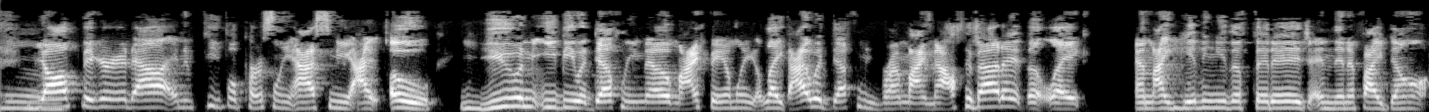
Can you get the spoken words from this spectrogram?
mm. y'all figure it out. And if people personally ask me, I, oh, you and EB would definitely know my family. Like, I would definitely run my mouth about it, but like, am I giving you the footage? And then if I don't,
